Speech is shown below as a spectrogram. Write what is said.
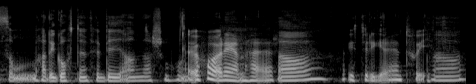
som hade gått en förbi annars. Som hon, Jag har en här, ja, ytterligare en tweet. Ja.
